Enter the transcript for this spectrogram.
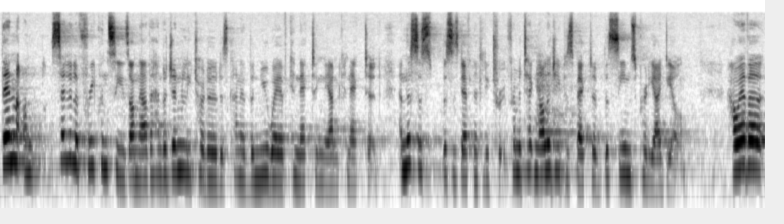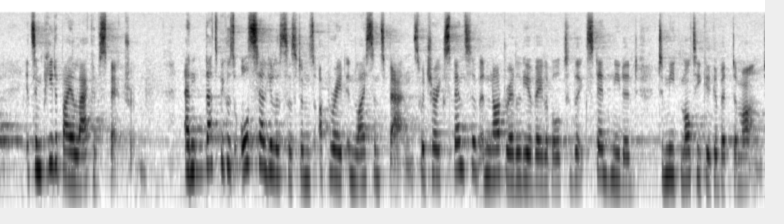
Then on cellular frequencies, on the other hand, are generally touted as kind of the new way of connecting the unconnected. And this is, this is definitely true. From a technology perspective, this seems pretty ideal. However, it's impeded by a lack of spectrum. And that's because all cellular systems operate in licensed bands, which are expensive and not readily available to the extent needed to meet multi-gigabit demand.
